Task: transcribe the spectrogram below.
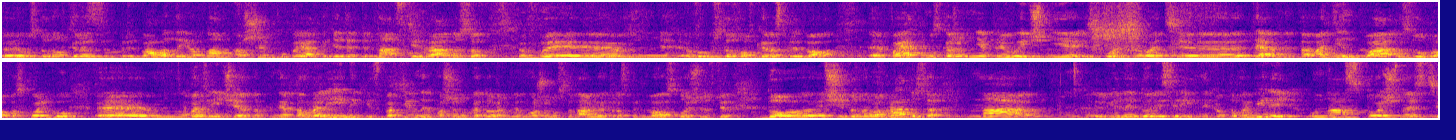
э, установки распредвала дает нам ошибку порядка где-то 15 градусов в, э, в установке распредвала. Э, Поэтому, скажем, мне привычнее использовать э, термин там один-два зуба, поскольку э, в отличие от, например, там раллийных и спортивных машин, у которых мы можем устанавливать распредвал с точностью до считанного градуса, на львиной доли серийных автомобилей у нас точность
